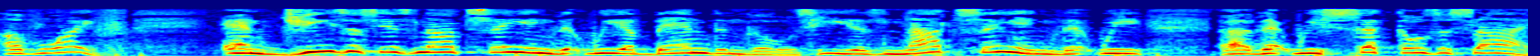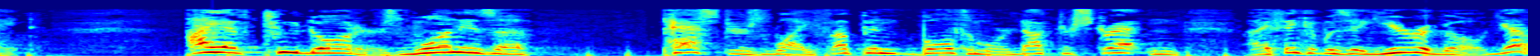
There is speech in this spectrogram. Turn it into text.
of life. And Jesus is not saying that we abandon those. He is not saying that we, uh, that we set those aside. I have two daughters. One is a pastor's wife up in Baltimore, Dr. Stratton, I think it was a year ago, yeah,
